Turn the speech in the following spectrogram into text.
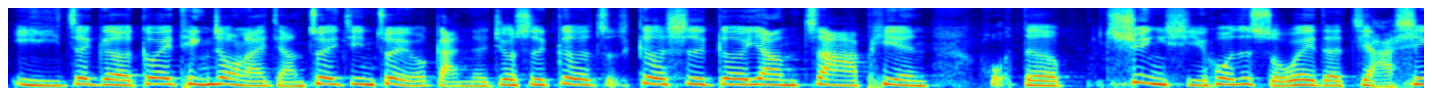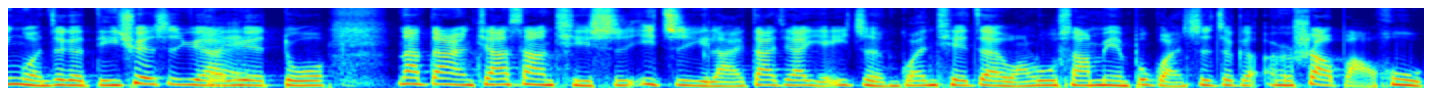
以这个各位听众来讲，最近最有感的就是各各式各样诈骗或的讯息，或者所谓的假新闻，这个的确是越来越多。那当然加上，其实一直以来大家也一直很关切，在网络上面，不管是这个儿少保护，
